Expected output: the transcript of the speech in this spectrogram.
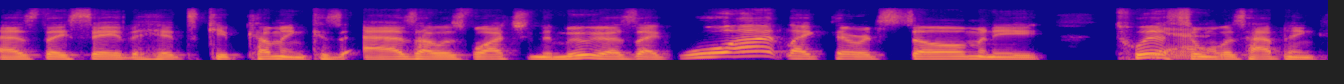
as they say the hits keep coming. Because as i was watching the movie i was like what? Like there were so many twists yeah. and what was happening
